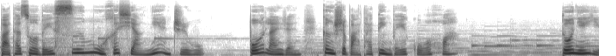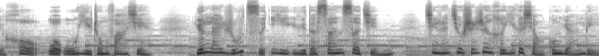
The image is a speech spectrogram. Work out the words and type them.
把它作为思慕和想念之物，波兰人更是把它定为国花。多年以后，我无意中发现，原来如此异域的三色堇，竟然就是任何一个小公园里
